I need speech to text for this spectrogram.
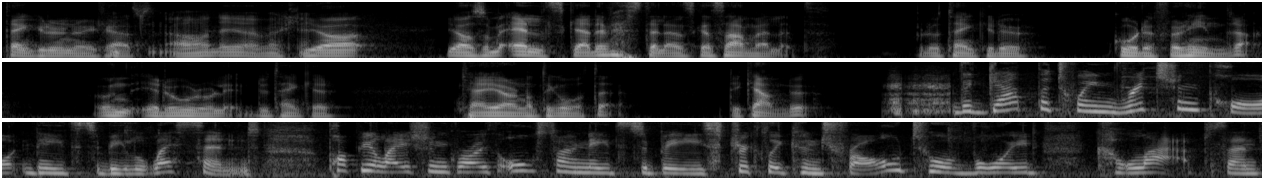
tänker du nu Niklas. Ja, det gör jag verkligen. Jag, jag som älskar det västerländska samhället. Och då tänker du, går det förhindra? Är du orolig? Du tänker, kan jag göra någonting åt det? Det kan du. The gap between rich and poor needs to be lessened. Population growth also needs to be strictly controlled to avoid collapse. And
